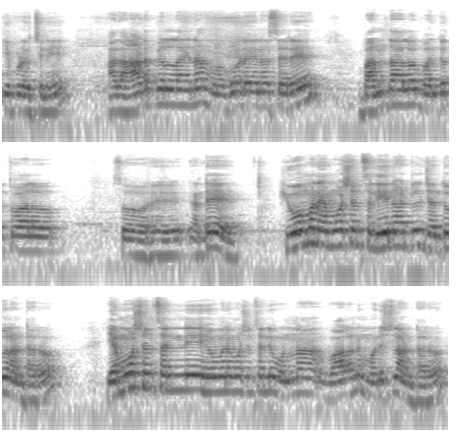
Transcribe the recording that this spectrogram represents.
ఇప్పుడు వచ్చినాయి. అది ఆడపిల్ల అయినా మగోడైనా సరే బంధాలు బంధుత్వాలు సో రే అంటే హ్యూమన్ ఎమోషన్స్ లేనట్లు జంతువులు అంటారు. ఎమోషన్స్ అన్నీ హ్యూమన్ ఎమోషన్స్ అన్నీ ఉన్న వాళ్ళని మనుషులు అంటారు.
